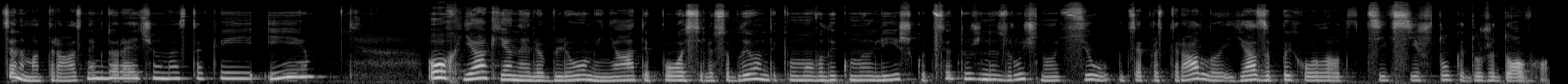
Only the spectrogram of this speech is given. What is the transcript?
Це на матрасник, до речі, у нас такий. І ох, як я не люблю міняти постіль, особливо на такому великому ліжку. Це дуже незручно. Оцю, Це простирадло я запихувала от в ці всі штуки дуже довго.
